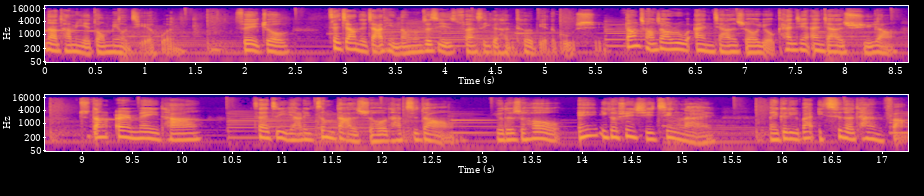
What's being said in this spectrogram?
那她们也都没有结婚，所以就在这样的家庭当中，这是也算是一个很特别的故事。当常照入案家的时候，有看见案家的需要，就当二妹她在自己压力这么大的时候，她知道有的时候，哎，一个讯息进来，每个礼拜一次的探访。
